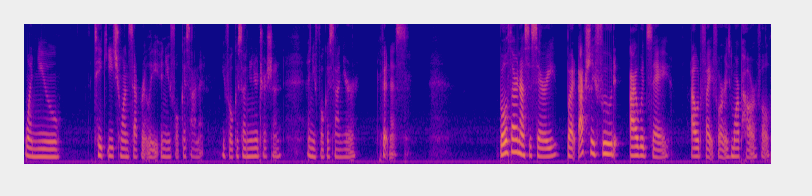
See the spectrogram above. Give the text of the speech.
when you take each one separately and you focus on it. You focus on your nutrition and you focus on your fitness. Both are necessary, but actually, food, I would say, I would fight for is more powerful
